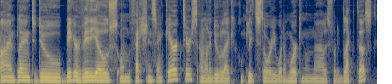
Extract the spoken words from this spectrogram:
I'm planning to do bigger videos on the factions and characters, I want to do like a complete story. What I'm working on now is for the Black Tusk.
